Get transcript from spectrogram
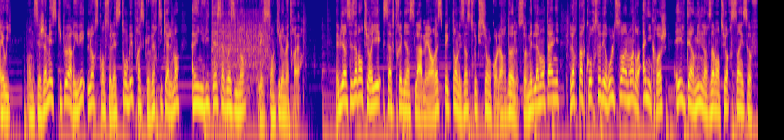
Eh oui, on ne sait jamais ce qui peut arriver lorsqu'on se laisse tomber presque verticalement à une vitesse avoisinant les 100 km/h. Eh bien, ces aventuriers savent très bien cela, mais en respectant les instructions qu'on leur donne au sommet de la montagne, leur parcours se déroule sans la moindre anicroche et ils terminent leurs aventures sains et saufs.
